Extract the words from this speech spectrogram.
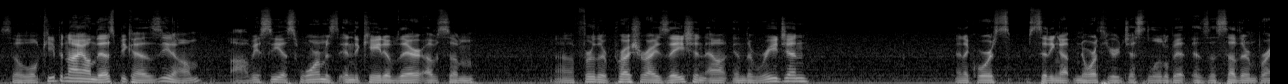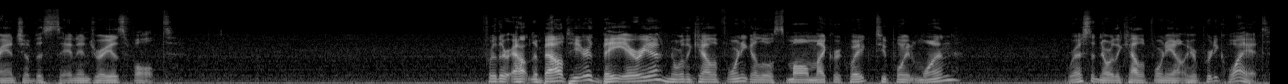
So we'll keep an eye on this because you know obviously a swarm is indicative there of some uh, further pressurization out in the region. And of course, sitting up north here just a little bit is the southern branch of the San Andreas Fault. Further out and about here, Bay Area, Northern California, got a little small microquake, 2.1. Rest of Northern California out here pretty quiet.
